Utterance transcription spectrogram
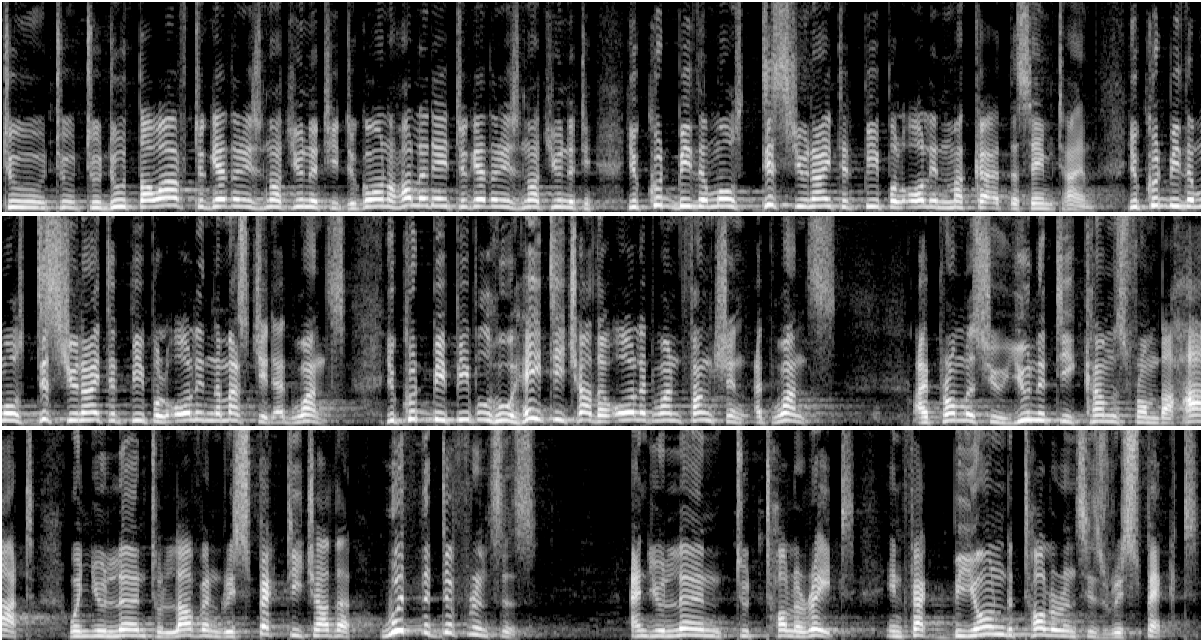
To, to, to do tawaf together is not unity. To go on holiday together is not unity. You could be the most disunited people all in Makkah at the same time. You could be the most disunited people all in the masjid at once. You could be people who hate each other all at one function at once. I promise you, unity comes from the heart when you learn to love and respect each other with the differences. And you learn to tolerate. In fact, beyond tolerance is respect.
